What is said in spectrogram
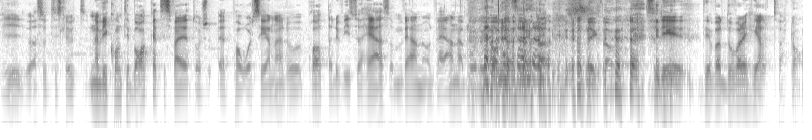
vi, alltså till slut, när vi kom tillbaka till Sverige ett, år, ett par år senare då pratade vi så här som vänner och vänner, både jag och min syster. liksom. Så det, det var, då var det helt tvärtom.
